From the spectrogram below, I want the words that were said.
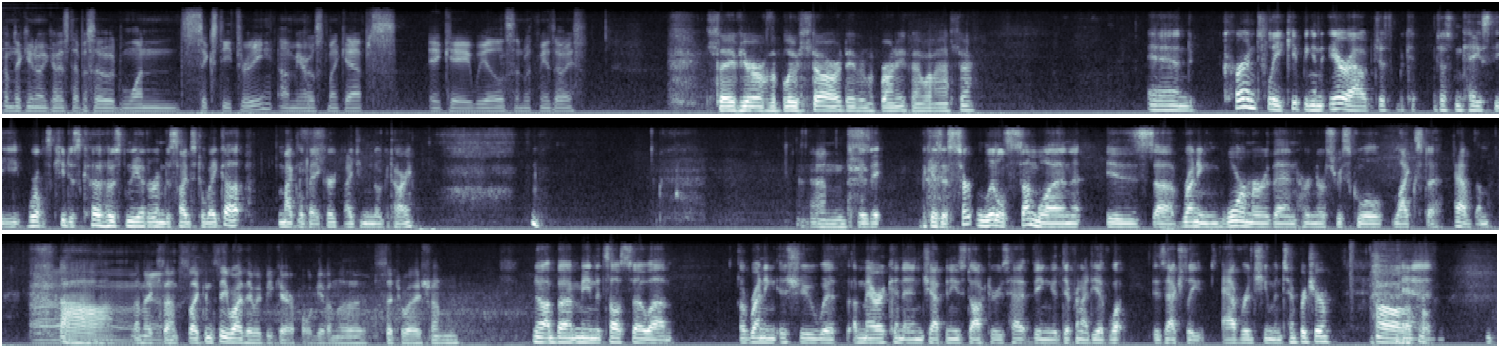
Hello and welcome to Kino Quest episode 163. I'm your host Mike Apps, aka Wheels, and with me as always. Savior of the Blue Star, David McBurney, Fanboy Master. and currently keeping an ear out just beca- just in case the world's cutest co-host in the other room decides to wake up. Michael Baker, Daijin no Guitari. And Because, it, because a certain little someone is uh, running warmer than her nursery school likes to have them. ah, Oh, that makes yeah. sense. I can see why they would be careful given the situation. No, but I mean it's also um, a running issue with American and Japanese doctors having a different idea of what is actually average human temperature. Oh, And,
